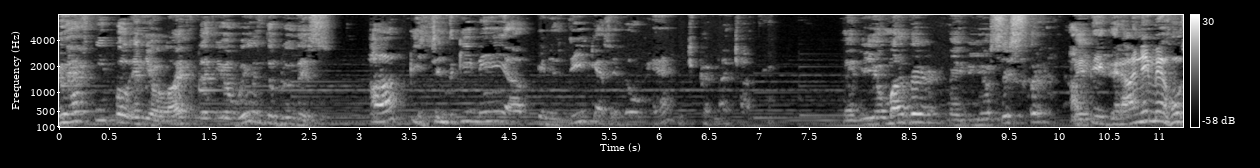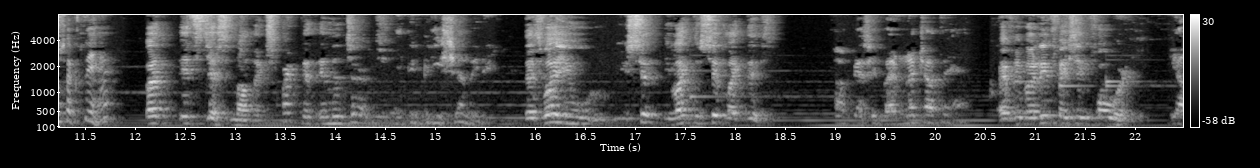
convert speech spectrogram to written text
you have people in your life that you are willing to do this. आपकी जिंदगी में आपके नजदीक ऐसे लोग हैं कुछ करना चाहते हैं Maybe your mother, maybe your sister, maybe, आपके घराने में हो सकते हैं but it's just not expected in the church. लेकिन कलीसिया में नहीं That's why you you sit. You like to sit like this. आप कैसे बैठना चाहते हैं Everybody facing forward. या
